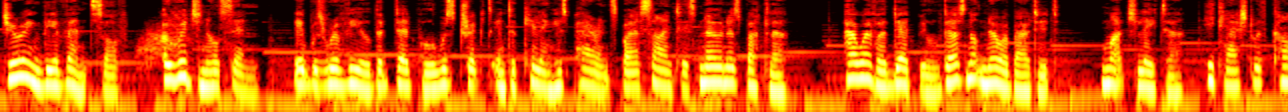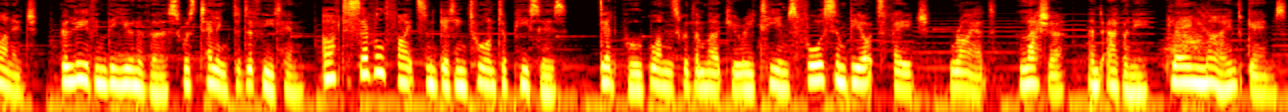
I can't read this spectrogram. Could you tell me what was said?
During the events of Original Sin, it was revealed that Deadpool was tricked into killing his parents by a scientist known as Butler. However Deadpool does not know about it. Much later, he clashed with Carnage, believing the universe was telling to defeat him. After several fights and getting torn to pieces, Deadpool bonds with the Mercury team's four symbiotes Phage, Riot, Lasher, and Agony. Playing mind games,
